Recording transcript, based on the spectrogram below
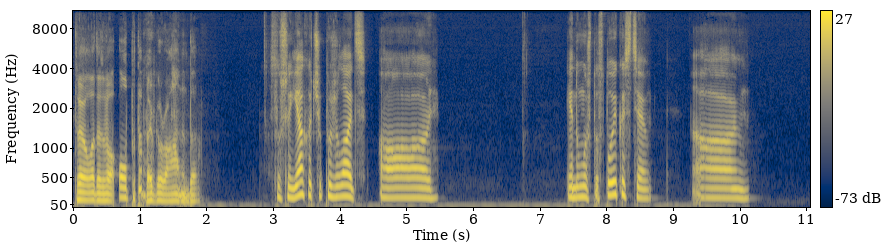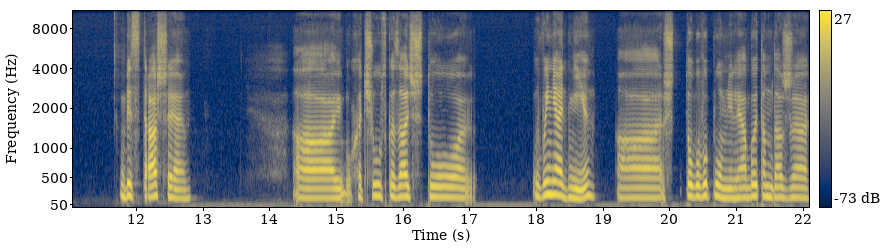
твоего вот этого опыта, бэкграунда? Слушай, я хочу пожелать, а, я думаю, что стойкости, а, бесстрашие. А, хочу сказать, что вы не одни, чтобы вы помнили об этом даже,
